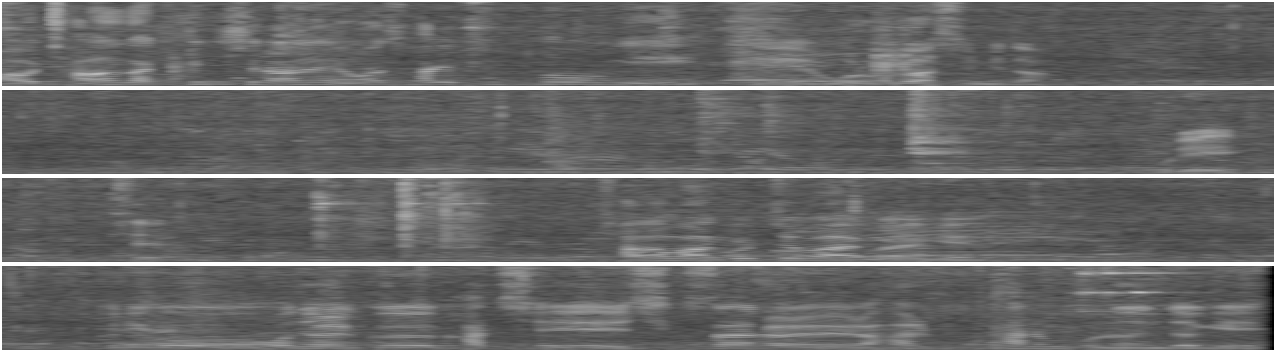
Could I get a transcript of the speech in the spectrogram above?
아우 장어가 튼실하네요. 살이 통통이 네, 오른 것 같습니다. 우리 제 장어만 꿀집한 거 여기. 그리고 오늘 그 같이 식사를 할, 하는 분은 저기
